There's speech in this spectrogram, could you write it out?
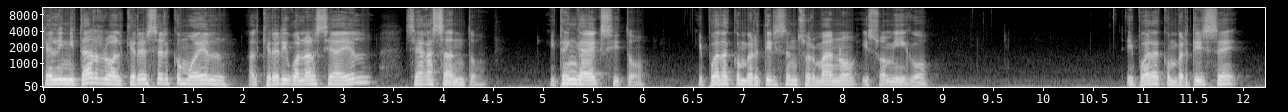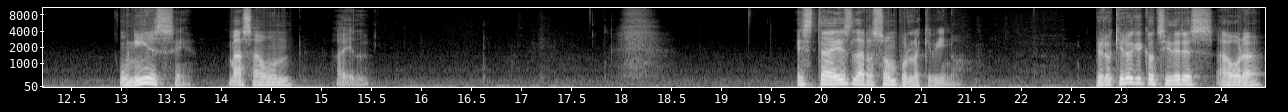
que al imitarlo, al querer ser como Él, al querer igualarse a Él, se haga santo y tenga éxito y pueda convertirse en su hermano y su amigo y pueda convertirse, unirse más aún a Él. Esta es la razón por la que vino. Pero quiero que consideres ahora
